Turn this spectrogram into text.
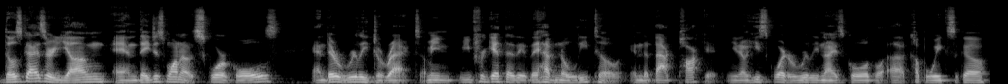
those guys are young and they just want to score goals and they're really direct. I mean, you forget that they, they have Nolito in the back pocket. You know, he scored a really nice goal uh, a couple weeks ago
